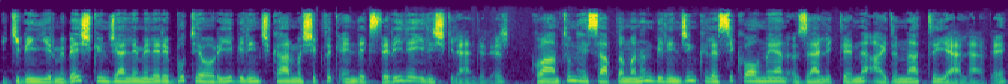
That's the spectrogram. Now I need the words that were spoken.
2025 güncellemeleri bu teoriyi bilinç karmaşıklık endeksleriyle ilişkilendirir, kuantum hesaplamanın bilincin klasik olmayan özelliklerini aydınlattığı yerlerde,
